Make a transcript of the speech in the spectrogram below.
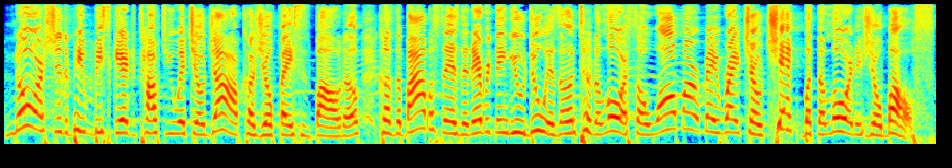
Nor should the people be scared to talk to you at your job because your face is balled up. Because the Bible says that everything you do is unto the Lord. So Walmart may write your check, but the Lord is your boss.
